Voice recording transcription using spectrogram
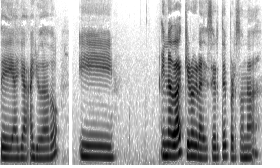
te haya ayudado y y nada, quiero agradecerte persona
